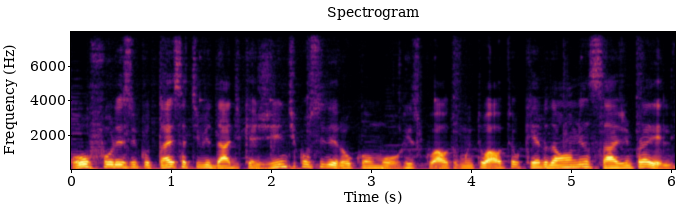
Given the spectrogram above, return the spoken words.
ou for executar essa atividade que a gente considerou como risco alto, muito alto, eu quero dar uma mensagem para ele.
